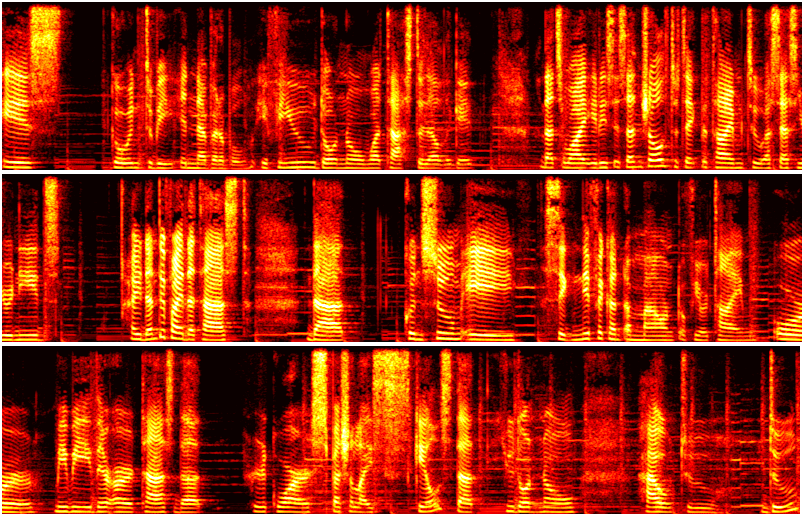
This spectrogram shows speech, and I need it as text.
is going to be inevitable if you don't know what task to delegate. That's why it is essential to take the time to assess your needs, identify the tasks that consume a significant amount of your time, or maybe there are tasks that require specialized skills that you don't know how to do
